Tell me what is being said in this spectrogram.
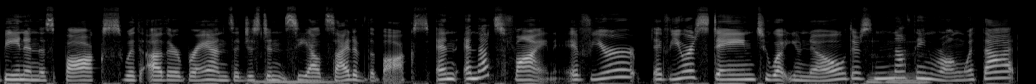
being in this box with other brands that just didn't see mm. outside of the box. And and that's fine. If you're if you are staying to what you know there's mm-hmm. nothing wrong with that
